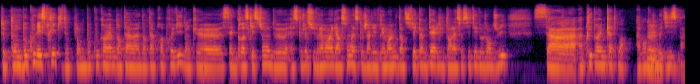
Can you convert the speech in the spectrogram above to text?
te plombent beaucoup l'esprit, qui te plombent beaucoup quand même dans ta, dans ta propre vie. Donc, cette grosse question de est-ce que je suis vraiment un garçon? Est-ce que j'arrive vraiment à m'identifier comme tel dans la société d'aujourd'hui? Ça a pris quand même quatre mois avant que je hmm. me dise, bah,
